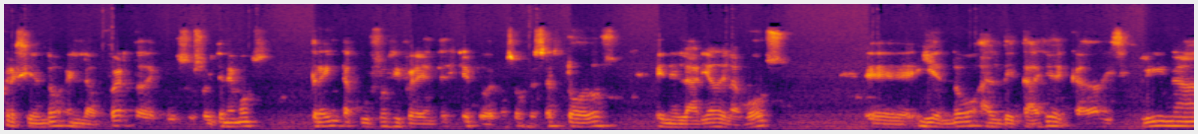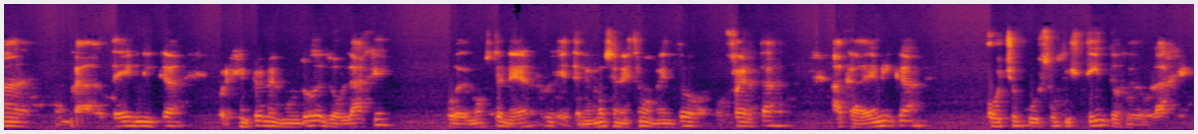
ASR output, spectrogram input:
creciendo en la oferta de cursos. Hoy tenemos 30 cursos diferentes que podemos ofrecer todos en el área de la voz, eh, yendo al detalle de cada disciplina, con cada técnica. Por ejemplo, en el mundo del doblaje podemos tener, eh, tenemos en este momento oferta académica, ocho cursos distintos de doblaje,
